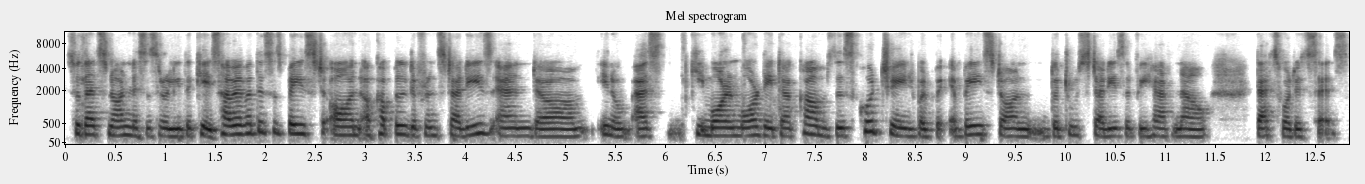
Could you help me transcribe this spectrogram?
So that's not necessarily the case. However, this is based on a couple different studies, and um, you know, as more and more data comes, this could change. But based on the two studies that we have now, that's what it says.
